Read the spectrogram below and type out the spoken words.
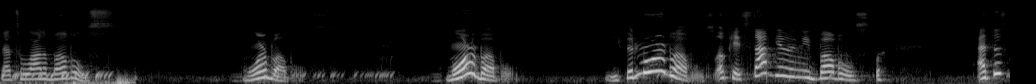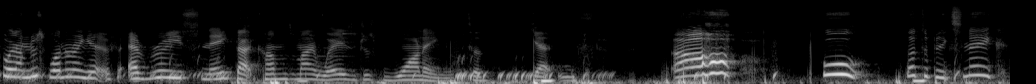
That's a lot of bubbles. More bubbles. More bubbles. Even more bubbles. Okay, stop giving me bubbles. At this point, I'm just wondering if every snake that comes my way is just wanting to get oofed. Oh! Ooh! That's a big snake.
